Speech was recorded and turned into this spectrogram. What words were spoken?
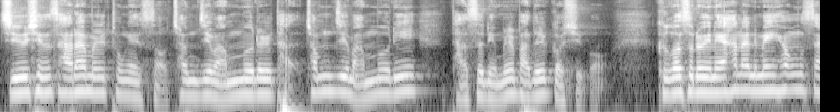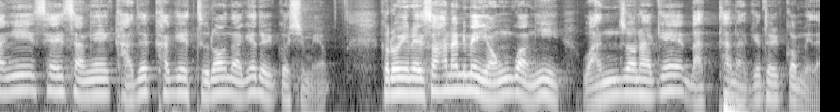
지으신 사람을 통해서 천지 만물을 천지 만물이 다스림을 받을 것이고 그것으로 인해 하나님의 형상이 세상에 가득하게 드러나게 될 것이며 그로 인해서 하나님의 영광이 완전하게 나타나게 될 겁니다.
